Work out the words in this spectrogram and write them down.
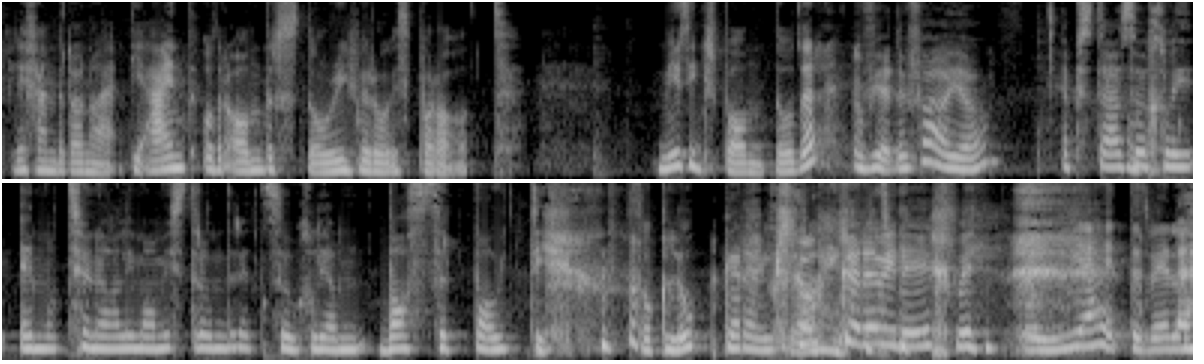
Vielleicht habt ihr da noch die ein oder andere Story für uns parat. Wir sind gespannt, oder? Auf jeden Fall, ja. Ob es da so ein bisschen emotionale Mamis drunter hat, so ein bisschen am Wasserbaute. So gluckern wie Gluckern wie ich bin. Und nie hätten wollen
